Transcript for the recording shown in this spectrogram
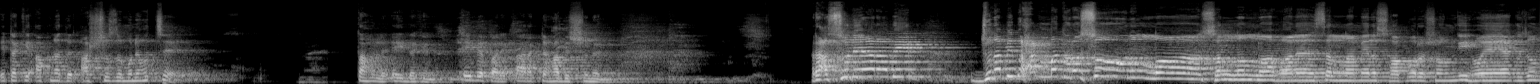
এটাকে আপনাদের আশ্চর্য মনে হচ্ছে? তাহলে এই দেখেন, এই ব্যাপারে আর একটা হাদিস শুনেন। রাসুল আরবি জুনাবি মোহাম্মদ রসুল্লাহ সাল্লাহ সাল্লামের সফর সঙ্গী হয়ে একজন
